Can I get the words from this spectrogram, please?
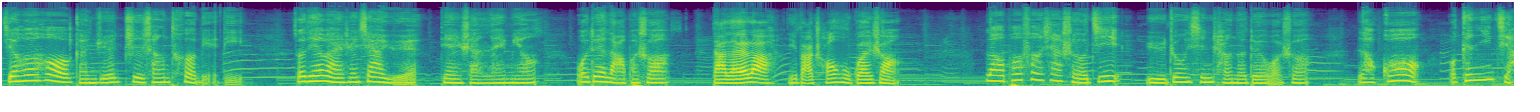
结婚后感觉智商特别低。昨天晚上下雨，电闪雷鸣，我对老婆说。打雷了，你把窗户关上。老婆放下手机，语重心长地对我说：“老公，我跟你讲，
